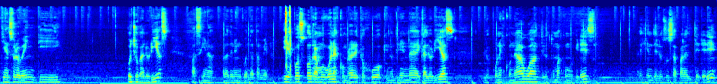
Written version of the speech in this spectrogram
tienen solo 28 calorías Nada, para tener en cuenta también. Y después otra muy buena es comprar estos jugos que no tienen nada de calorías. Los pones con agua, te los tomas como querés. Hay gente que los usa para el tereré,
